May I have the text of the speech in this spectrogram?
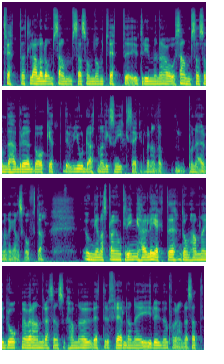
tvätta till alla de, samsas om de tvättutrymmena och samsas om det här brödbaket. Det gjorde att man liksom gick säkert varandra på nerverna ganska ofta. Ungarna sprang omkring här, lekte, de hamnade i bråk med varandra. Sen så hamnade bättre föräldrarna i luven på varandra. Så att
